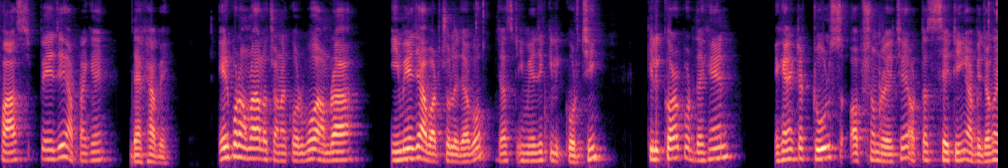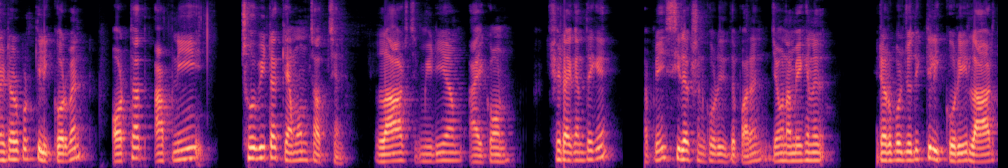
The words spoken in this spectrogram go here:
ফার্স্ট পেজে আপনাকে দেখাবে। এরপর আমরা আলোচনা করব, আমরা ইমেজে আবার চলে যাব। জাস্ট ইমেজে ক্লিক করছি। ক্লিক করার পর দেখেন, এখানে একটা টুলস অপশন রয়েছে, অর্থাৎ সেটিং আপনি যখন এটার উপর ক্লিক করবেন, অর্থাৎ আপনি ছবিটা কেমন চাচ্ছেন? লার্জ মিডিয়াম আইকন সেটা এখান থেকে আপনি সিলেকশন করে দিতে পারেন। যেমন আমি এখানে এটার উপর যদি ক্লিক করি লার্জ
